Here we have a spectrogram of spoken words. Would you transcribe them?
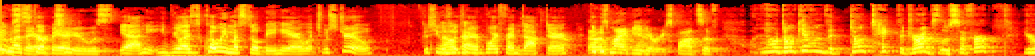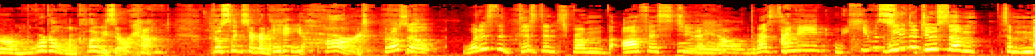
Chloe was must there still be- too. Was Yeah, he, he realizes Chloe must still be here, which was true because she was with her boyfriend doctor. that was my immediate response of no, don't give him the don't take the drugs, Lucifer. You're immortal when Chloe's around. Those things are gonna hit you hard. But also, what is the distance from the office to Who the hell the rest? I mean, he was we need to do some some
